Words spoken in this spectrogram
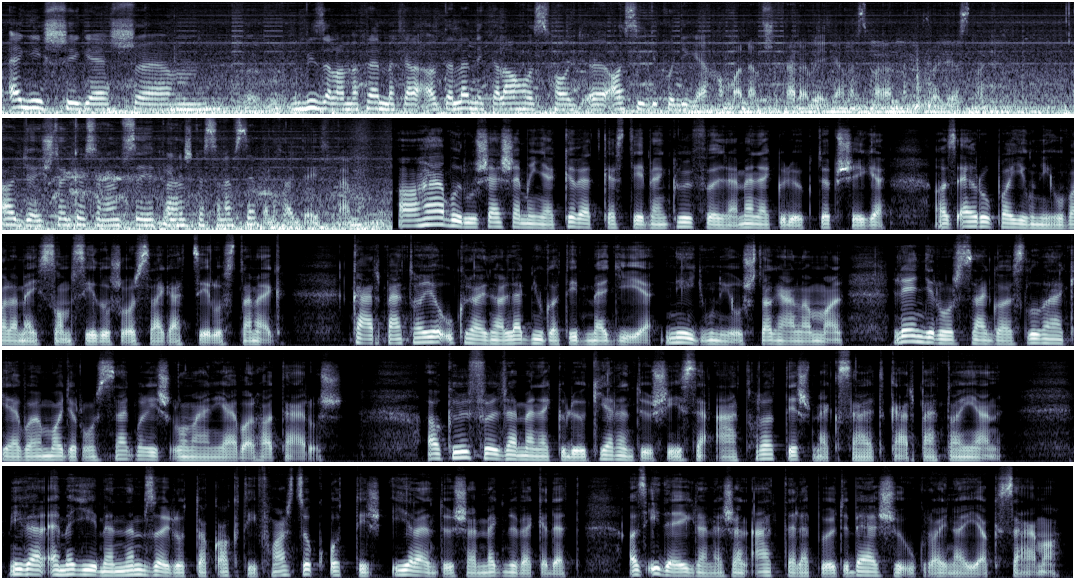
egészséges bizalomnak lenni kell, lenni kell ahhoz, hogy azt higgyük, hogy igen, hamar nem sokára vége lesz már ennek az egésznek. Adja Isten, köszönöm szépen. Én is köszönöm szépen, és adja Isten. A háborús események következtében külföldre menekülők többsége az Európai Unió valamely szomszédos országát célozta meg. Kárpátalja Ukrajna legnyugatibb megyéje, négy uniós tagállammal, Lengyelországgal, Szlovákiával, Magyarországgal és Romániával határos. A külföldre menekülők jelentős része áthaladt és megszállt Kárpátalján. Mivel e megyében nem zajlottak aktív harcok, ott is jelentősen megnövekedett az ideiglenesen áttelepült belső ukrajnaiak száma.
